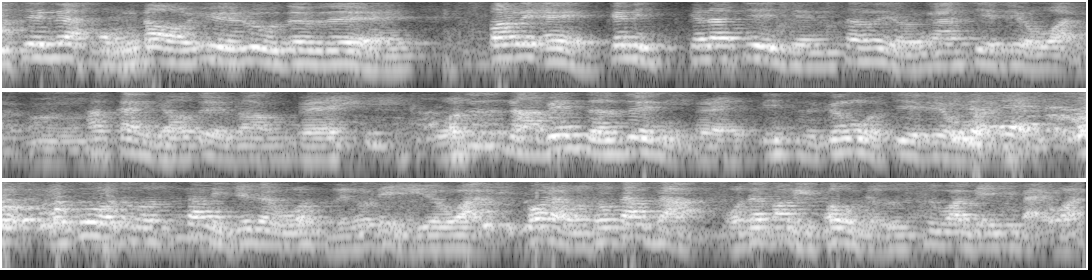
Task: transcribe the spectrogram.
你现在红到月入对不对？帮你哎，跟你跟他借钱，上次有人跟他借六万了，嗯，他干掉对方，对，我是哪边得罪你？对，你只跟我借六万，我我做了什么事让你觉得我只能够借你六万？后来我说这样子啊，我再帮你凑九十四万变一百万。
